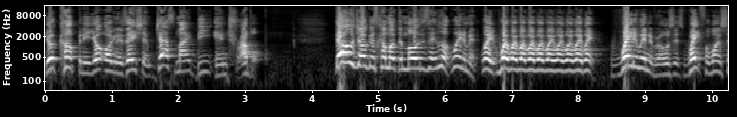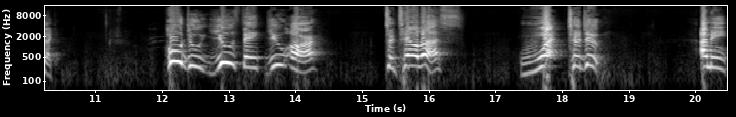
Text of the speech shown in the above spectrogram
your company, your organization just might be in trouble? Those jokers come up to Moses and say, Look, wait a minute. Wait, wait, wait, wait, wait, wait, wait, wait, wait, wait, wait. Wait a minute, Moses. Wait for one second. Who do you think you are to tell us what to do. I mean,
